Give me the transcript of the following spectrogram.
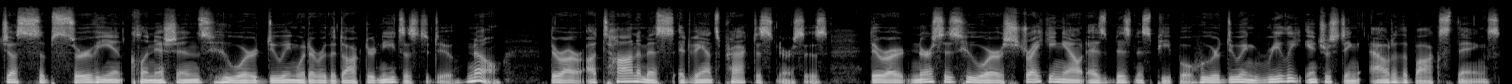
just subservient clinicians who are doing whatever the doctor needs us to do. No, there are autonomous advanced practice nurses. There are nurses who are striking out as business people who are doing really interesting out of the box things.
